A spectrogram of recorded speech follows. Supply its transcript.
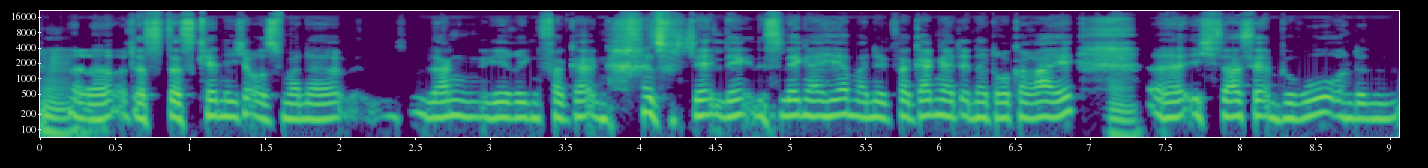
Mhm. Äh, das das kenne ich aus meiner langjährigen Vergangenheit, also ist länger her, meine Vergangenheit in der Druckerei. Mhm. Äh, ich saß ja im Büro und dann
